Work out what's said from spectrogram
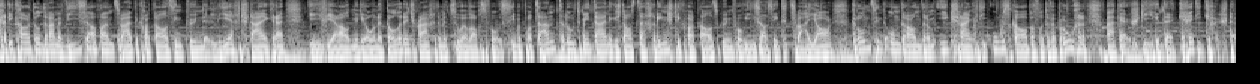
Kreditkartenunternehmen Visa kann im zweiten Quartal seinen Gewinn leicht steigern. Die 4,5 Millionen Dollar entsprechen einem Zuwachs von 7%. Laut Mitteilung ist das der kleinste Quartalsgewinn von Visa seit zwei Jahren. Grund sind unter anderem eingeschränkte Ausgaben der Verbraucher wegen steigender Kreditkosten.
